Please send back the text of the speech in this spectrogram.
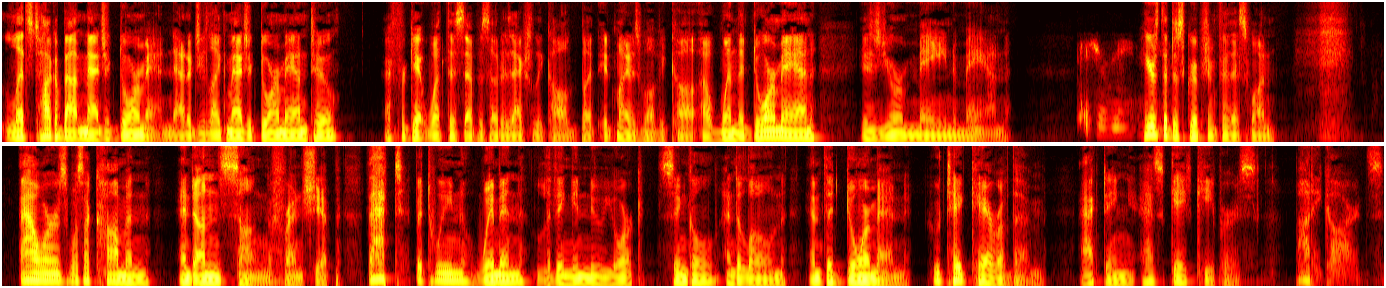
Let's talk about Magic Doorman. Now, did you like Magic Doorman too? I forget what this episode is actually called, but it might as well be called uh, When the Doorman is Your Main Man. Is your name? Here's the description for this one Ours was a common and unsung friendship, that between women living in New York, single and alone, and the doormen who take care of them, acting as gatekeepers, bodyguards,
